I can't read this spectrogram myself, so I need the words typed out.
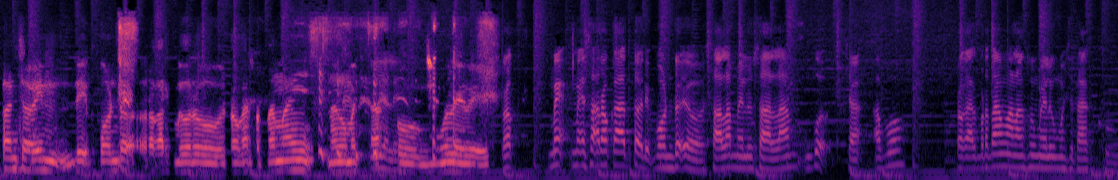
Kan join di pondok rokat keloro, tokan pertama nang Masjid Iya. Agung, mulai wis. Rok mek mek sak di pondok yo. Salam melu salam. Engko apa? Rokaat pertama langsung melu Masjid Agung.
